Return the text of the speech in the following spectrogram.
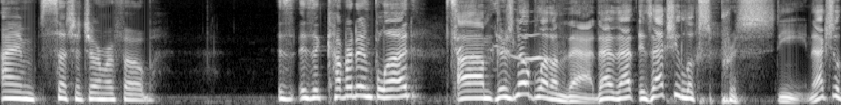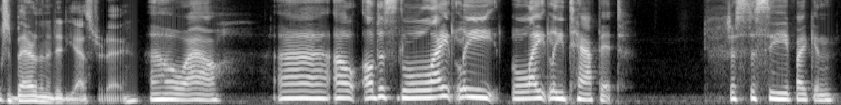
I'm such a germaphobe. Is is it covered in blood? Um, there's no blood on that. That that is actually looks pristine. It actually looks better than it did yesterday. Oh wow. Uh, I'll I'll just lightly lightly tap it, just to see if I can.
